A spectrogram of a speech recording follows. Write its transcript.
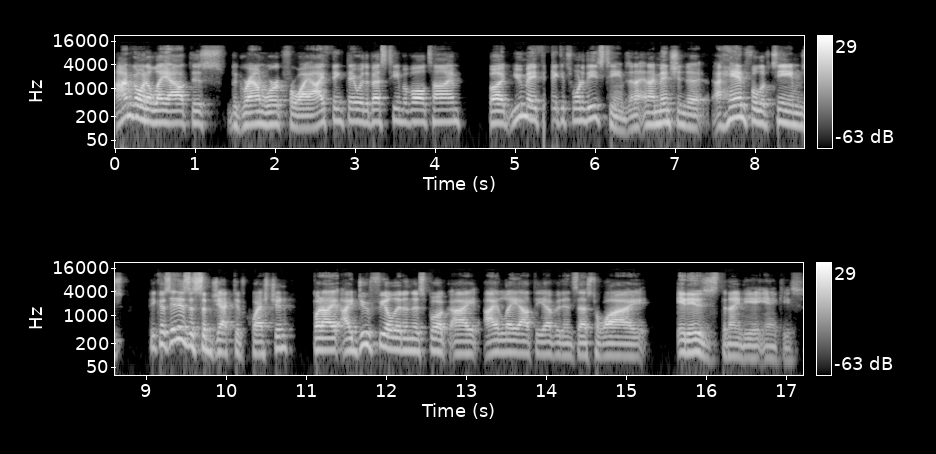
I'm going to lay out this the groundwork for why I think they were the best team of all time. But you may think it's one of these teams. And I, and I mentioned a, a handful of teams because it is a subjective question. But I, I do feel that in this book, I, I lay out the evidence as to why it is the 98 Yankees.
